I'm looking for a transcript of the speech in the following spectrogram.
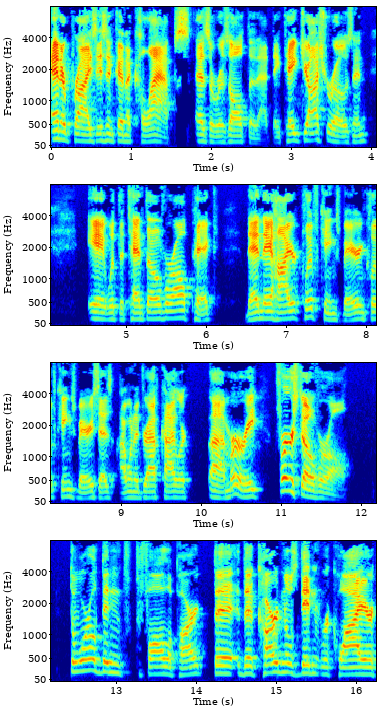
enterprise isn't going to collapse as a result of that. They take Josh Rosen it, eh, with the tenth overall pick. Then they hire Cliff Kingsbury, and Cliff Kingsbury says, "I want to draft Kyler uh, Murray first overall." The world didn't fall apart. The the Cardinals didn't require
